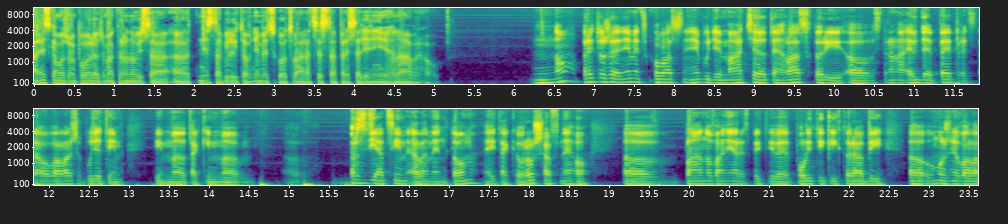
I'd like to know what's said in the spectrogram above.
A dneska môžeme povedať, že Macronovi sa uh, nestabilitou v Nemecku otvára cesta presadenie jeho návrhov. No, pretože Nemecko vlastne nebude mať ten hlas, ktorý uh, strana FDP predstavovala, že bude tým, tým takým brzdiacím elementom hej, takého rozšafného uh, plánovania, respektíve politiky, ktorá by uh, umožňovala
